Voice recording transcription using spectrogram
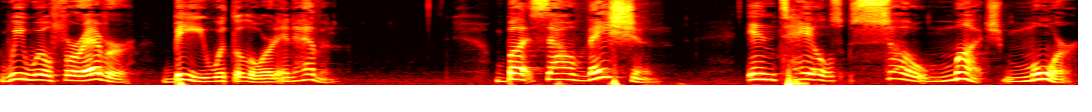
we will forever be with the Lord in heaven. But salvation entails so much more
